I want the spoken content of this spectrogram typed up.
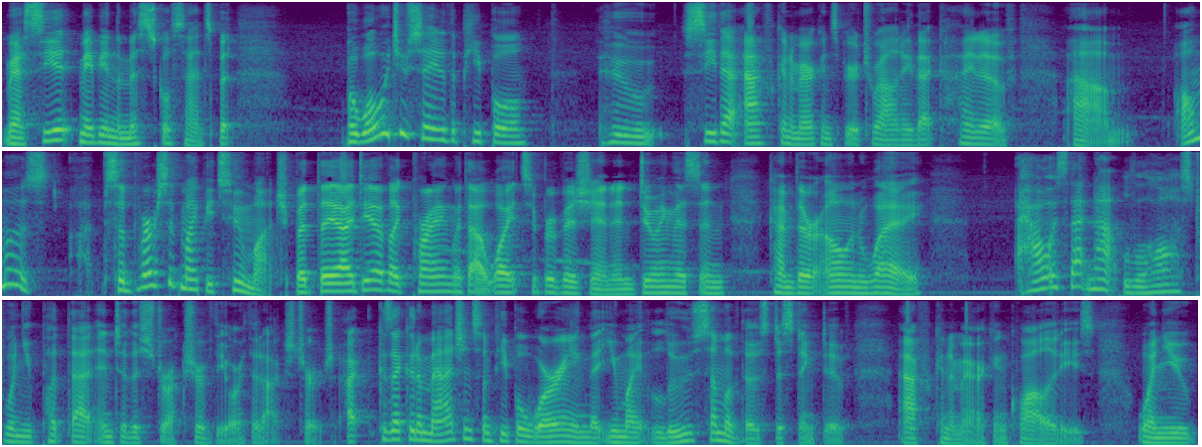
I mean, I see it maybe in the mystical sense, but but what would you say to the people who see that African American spirituality, that kind of um, almost subversive might be too much, but the idea of like praying without white supervision and doing this in kind of their own way, how is that not lost when you put that into the structure of the Orthodox Church? Because I, I, could imagine some people worrying that you might lose some of those distinctive African American qualities when you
